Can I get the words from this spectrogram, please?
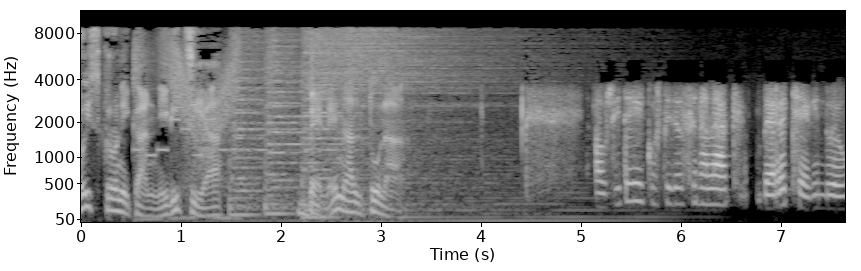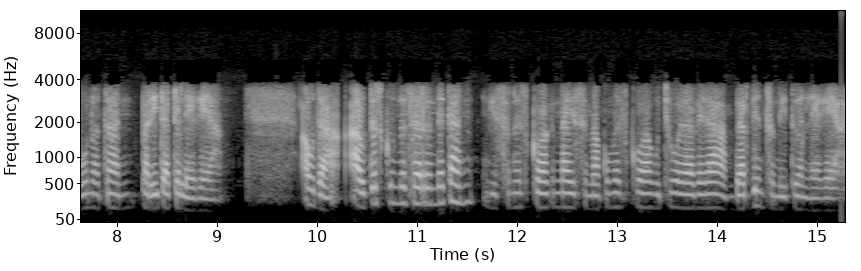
Goiz kronikan iritzia, Belen Altuna. Hauzitegi konstituzionalak berretxe egin du egunotan paritate legea. Hau da, hauteskunde zerrendetan, gizonezkoak naiz emakumezkoa gutxu gara bera berdintzen dituen legea.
